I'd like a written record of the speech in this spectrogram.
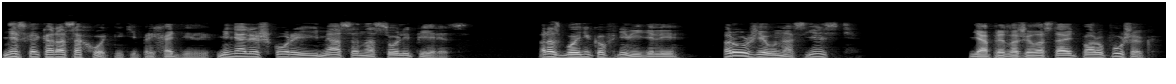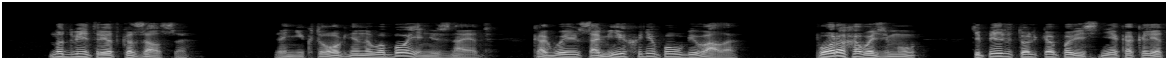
Несколько раз охотники приходили, меняли шкуры и мясо на соль и перец. Разбойников не видели. Ружья у нас есть. Я предложил оставить пару пушек, но Дмитрий отказался. Да никто огненного боя не знает, как бы самих не поубивало. Пороха возьму, теперь только по весне, как лет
